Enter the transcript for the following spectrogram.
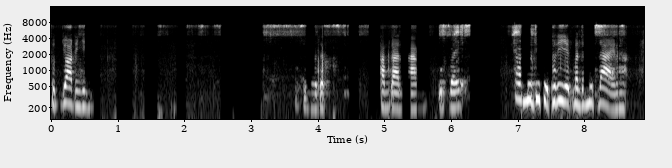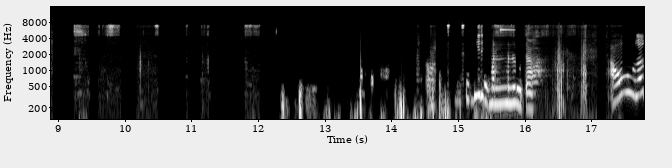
สุดยอดจริงๆเราจะทำการทางอุดไว้ให้มันมืดที่สุดเท่าที่มันจะมืดได้นะฮะอ๋อ ที่เด็กมันมันหลุดอะ เอาแล้ว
